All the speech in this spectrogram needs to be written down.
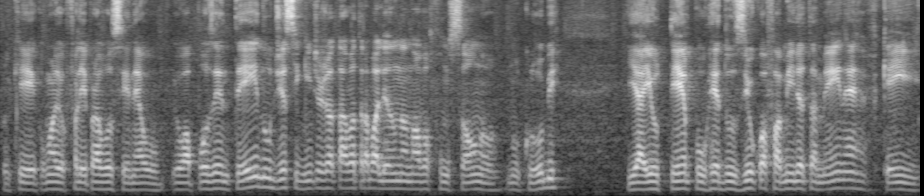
Porque, como eu falei pra você, né? Eu, eu aposentei e no dia seguinte eu já tava trabalhando na nova função no, no clube. E aí o tempo reduziu com a família também, né? Fiquei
